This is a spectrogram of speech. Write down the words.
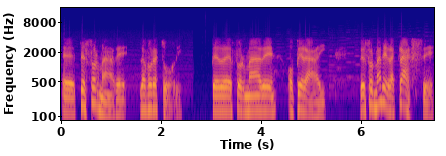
eh, per formare lavoratori, per formare operai, per formare la classe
